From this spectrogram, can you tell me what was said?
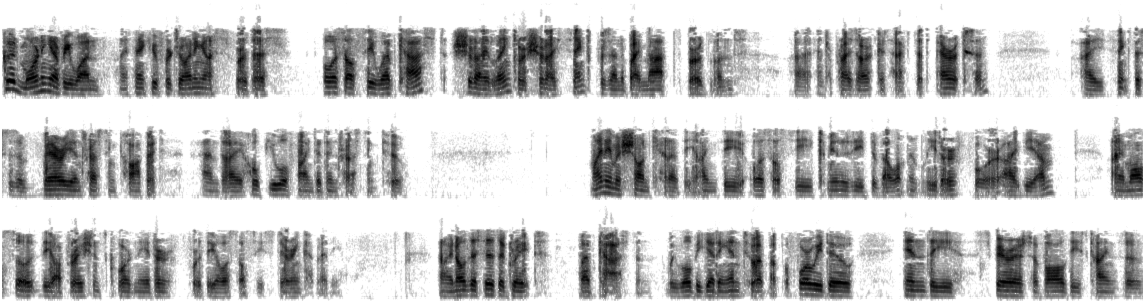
Good morning, everyone. I thank you for joining us for this OSLC webcast, Should I Link or Should I Sync, presented by Mats Berglund, uh, Enterprise Architect at Ericsson. I think this is a very interesting topic, and I hope you will find it interesting too. My name is Sean Kennedy. I'm the OSLC Community Development Leader for IBM. I am also the Operations Coordinator for the OSLC Steering Committee. Now, I know this is a great webcast, and we will be getting into it, but before we do, in the spirit of all these kinds of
